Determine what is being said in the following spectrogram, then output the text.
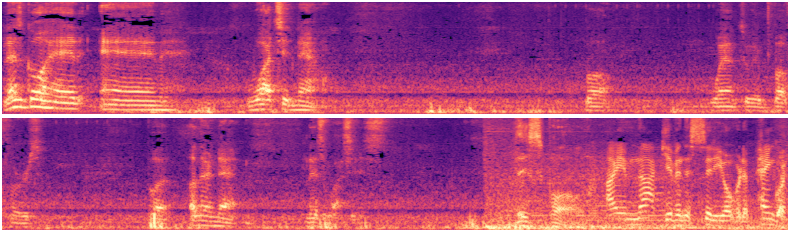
let's go ahead and watch it now. Well, went to it buffers. But other than that, let's watch this. This fall, I am not giving the city over to Penguin.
